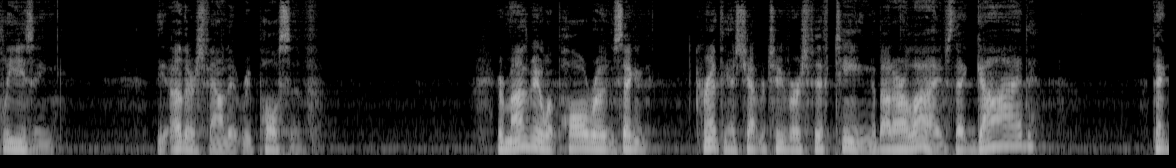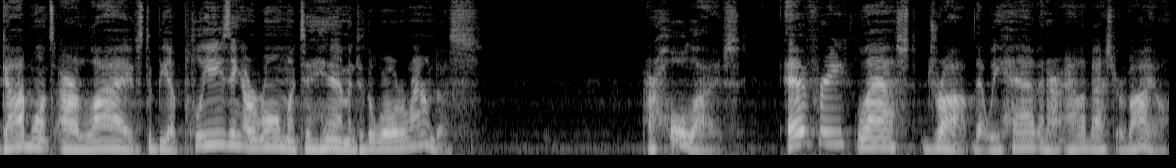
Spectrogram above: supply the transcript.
pleasing. The others found it repulsive. Reminds me of what Paul wrote in 2 Corinthians chapter 2 verse 15 about our lives that God that God wants our lives to be a pleasing aroma to him and to the world around us. Our whole lives. Every last drop that we have in our alabaster vial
